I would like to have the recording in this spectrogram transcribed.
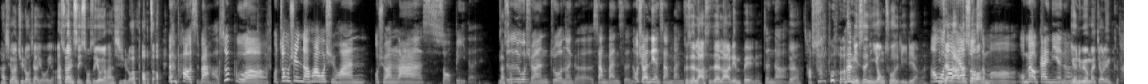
她喜欢去楼下游泳啊。虽然是说是游泳，她是去楼下泡澡，泡 SPA 好舒服哦。我重训的话，我喜欢我喜欢拉手臂的，拉手臂，就是我喜欢做那个上半身，我喜欢练上半身。可是拉是在拉练背呢，真的。对啊，好舒服。那你是你用错的力量了。啊，我到底要做什么？我没有概念呢。因为你没有买教练课。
